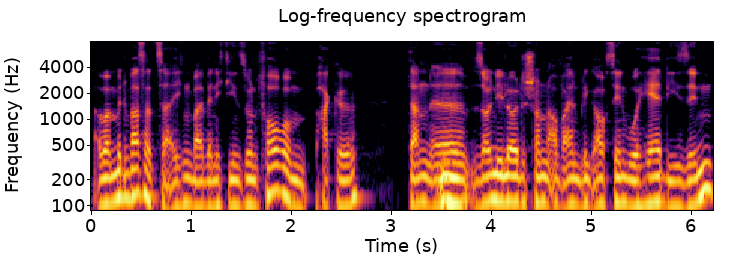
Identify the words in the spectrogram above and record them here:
aber mit Wasserzeichen, weil wenn ich die in so ein Forum packe, dann äh, Mhm. sollen die Leute schon auf einen Blick auch sehen, woher die sind.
